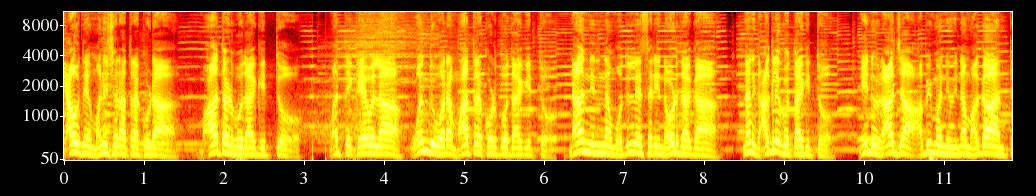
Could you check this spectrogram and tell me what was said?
ಯಾವುದೇ ಮನುಷ್ಯರ ಹತ್ರ ಕೂಡ ಮಾತಾಡ್ಬೋದಾಗಿತ್ತು. ಮತ್ತೆ ಕೇವಲ ಒಂದು ವರ ಮಾತ್ರ ಕೊಡ್ಬೋದಾಗಿತ್ತು. ನಾನು ನಿನ್ನ ಮೊದಲನೇ ಸರಿ ನೋಡಿದಾಗ ನನಗಾಗ್ಲೇ ಗೊತ್ತಾಗಿತ್ತು. ನೀನು ರಾಜ ಅಭಿಮನ್ಯುವಿನ ಮಗ ಅಂತ.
